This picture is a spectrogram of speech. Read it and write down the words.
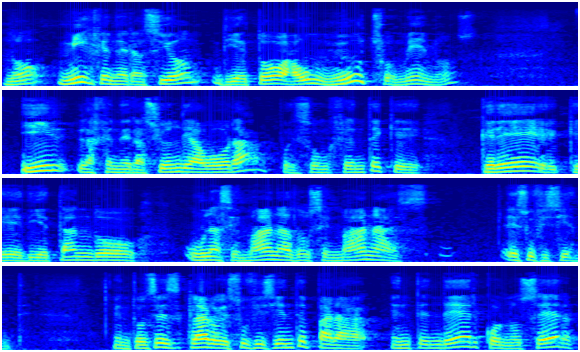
¿no? Mi generación dietó aún mucho menos, y la generación de ahora, pues son gente que cree que dietando una semana, dos semanas es suficiente. Entonces, claro, es suficiente para entender, conocer,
